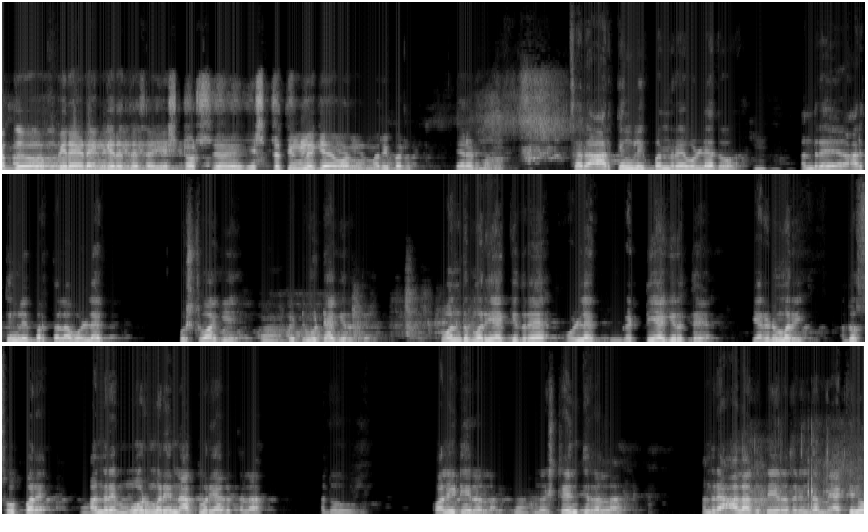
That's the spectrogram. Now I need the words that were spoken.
ಅದು ಪಿರಿಯಡ್ ಹೆಂಗಿರುತ್ತೆ ಸರ್? ಎಷ್ಟು ವರ್ಷ ಎಷ್ಟು ತಿಂಗಳಿಗೆ ಒಂದ್ ಮರಿ ಬರುತ್ತೆ? ಎರಡು ಮರಿ. ಸರ್ ಆರ್ ತಿಂಗಳಿಗೆ ಬಂದ್ರೆ ಒಳ್ಳೇದು. ಅಂದ್ರೆ ಆರ್ ತಿಂಗಳಿಗೆ ಬರ್ತಲ್ಲ ಒಳ್ಳೆ ಪುಷ್ಟವಾಗಿ. ಗಟ್ಟಿಮುಟ್ಟಾಗಿರುತ್ತೆ ಒಂದು ಮರಿ ಹಾಕಿದ್ರೆ ಒಳ್ಳೆ ಗಟ್ಟಿಯಾಗಿರುತ್ತೆ. ಎರಡು ಮರಿ ಅದು ಸೂಪರ್. ಅಂದ್ರೆ ಮೂರ್ ಮರಿ ನಾಲ್ಕು ಮರಿ ಆಗುತ್ತಲ್ಲ ಅದು ಕ್ವಾಲಿಟಿ ಇರಲ್ಲ ಅಂದ್ರೆ ಸ್ಟ್ರೆಂತ್ ಇರಲ್ಲ. ಅಂದ್ರೆ ಹಾಲಾಗದೆ ಇರೋದ್ರಿಂದ ಮ್ಯಾಕಿನೂ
